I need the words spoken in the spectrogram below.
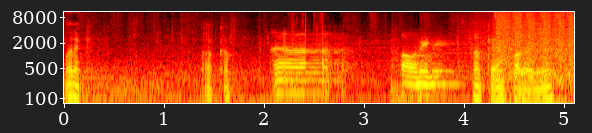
وينك اوكي follow me اوكي I'm following you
